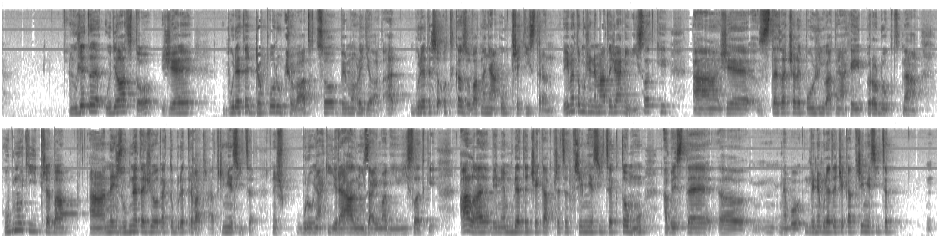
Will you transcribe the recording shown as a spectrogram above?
můžete udělat to, že budete doporučovat, co by mohli dělat a budete se odkazovat na nějakou třetí stranu. Dejme tomu, že nemáte žádné výsledky a že jste začali používat nějaký produkt na hubnutí třeba a než zhubnete, že jo, tak to bude trvat třeba tři měsíce, než budou nějaký reální zajímavý výsledky. Ale vy nebudete čekat přece tři měsíce k tomu, abyste, eh, nebo vy nebudete čekat tři měsíce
